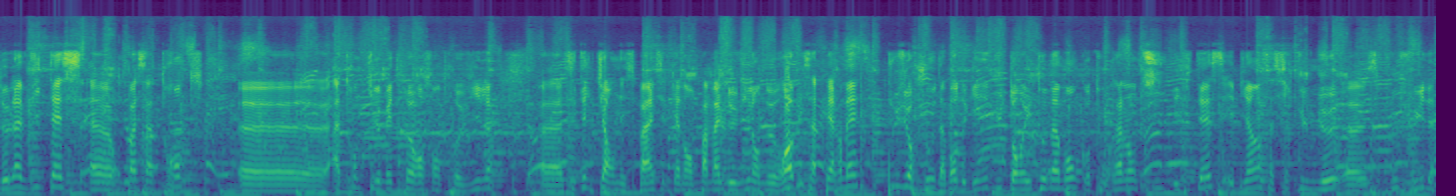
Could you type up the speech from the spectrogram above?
de la vitesse. Euh, on passe à 30, euh, à 30 km/h en centre-ville. C'était le cas en Espagne, c'est le cas dans pas mal de villes en Europe et ça permet plusieurs choses. D'abord de gagner du temps. Étonnamment, quand on ralentit les vitesses, et eh bien ça circule mieux, c'est plus fluide.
